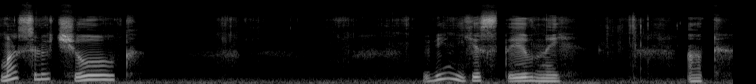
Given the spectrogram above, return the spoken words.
Маслючок. Він їстивний. От.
